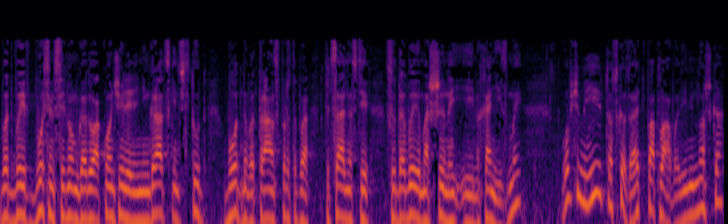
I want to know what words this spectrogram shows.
вот вы в 1987 году окончили Ленинградский институт водного транспорта по специальности судовые машины и механизмы. В общем, и, так сказать, поплавали немножко.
